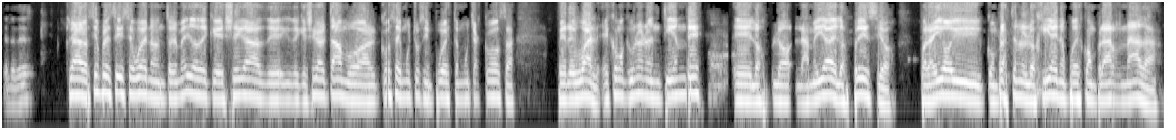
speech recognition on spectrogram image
¿Entendés? Claro, siempre se dice, bueno, entre medio de que llega, de, que llega el tambo, al cosa hay muchos impuestos, muchas cosas, pero igual, es como que uno no entiende eh, los, la medida de los precios. Por ahí hoy compras tecnología y no puedes comprar nada,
